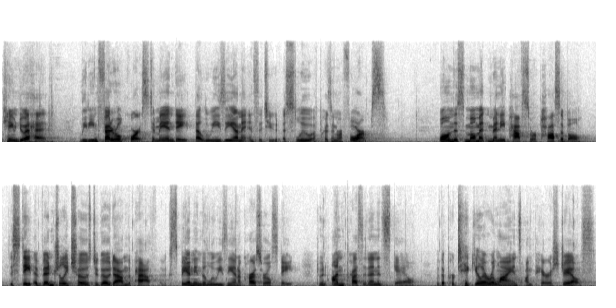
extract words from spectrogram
came to a head, leading federal courts to mandate that Louisiana institute a slew of prison reforms. While in this moment many paths were possible, the state eventually chose to go down the path of expanding the Louisiana carceral state to an unprecedented scale with a particular reliance on parish jails.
